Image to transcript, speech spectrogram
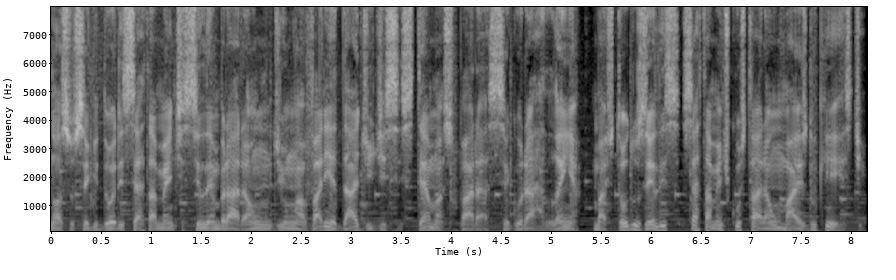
Nossos seguidores certamente se lembrarão de uma variedade de sistemas para segurar lenha, mas todos eles certamente custarão mais do que este.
